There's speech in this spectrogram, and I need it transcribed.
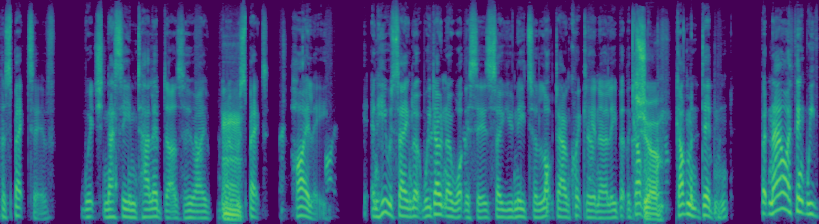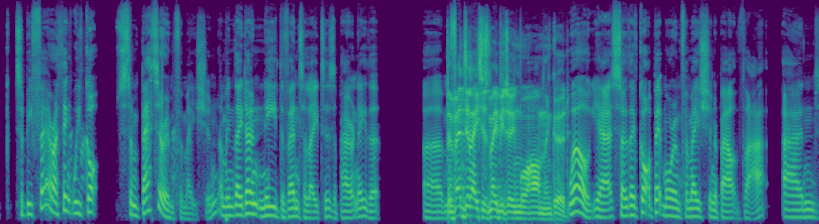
perspective, which Nassim Taleb does, who I you know, Mm. respect highly, and he was saying, look, we don't know what this is, so you need to lock down quickly and early. But the government Sure. government didn't. But now I think we've, to be fair, I think we've got some better information. I mean, they don't need the ventilators apparently that. Um, The ventilators may be doing more harm than good. well, yeah. So they've got a bit more information about that, and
